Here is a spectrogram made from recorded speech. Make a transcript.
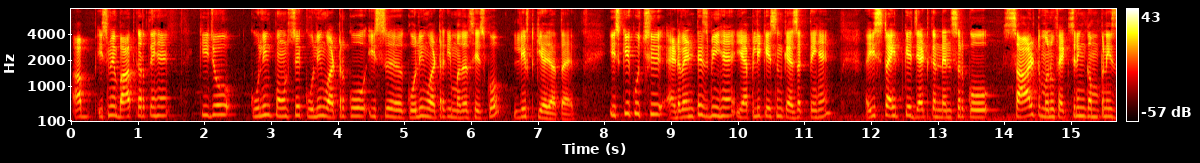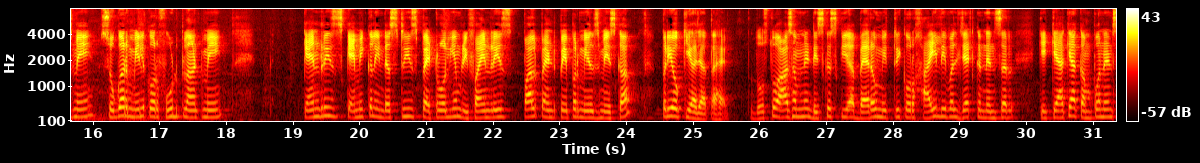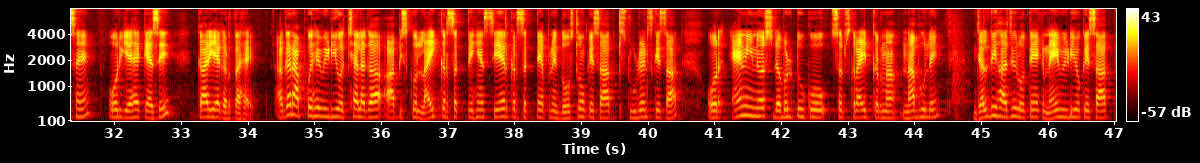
अब इसमें बात करते हैं कि जो कूलिंग पॉइंट से कूलिंग वाटर को, इस कूलिंग वाटर की मदद से इसको लिफ्ट किया जाता है। इसकी कुछ एडवांटेज भी हैं, या एप्लीकेशन कह सकते हैं। इस टाइप के जेट कंडेंसर को साल्ट मैन्युफैक्चरिंग कंपनीज़ में शुगर मिल्क और फ़ूड प्लांट में canneries chemical industries petroleum refineries pulp and paper mills में इसका प्रयोग किया जाता है। तो दोस्तों, आज हमने डिस्कस किया बैरोमीट्रिक और हाई लेवल जेट कंडेंसर के क्या क्या कंपोनेंट्स हैं और यह कैसे कार्य करता है। अगर आपको यह वीडियो अच्छा लगा, आप इसको लाइक कर सकते हैं शेयर कर सकते हैं अपने दोस्तों के साथ स्टूडेंट्स के साथ और एन यूनिवर्स डबल टू को सब्सक्राइब करना ना भूलें। जल्दी हाजिर होते हैं एक नए वीडियो के साथ।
